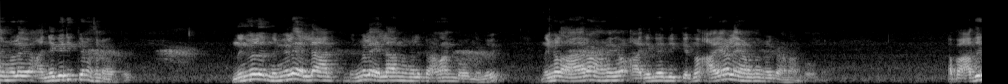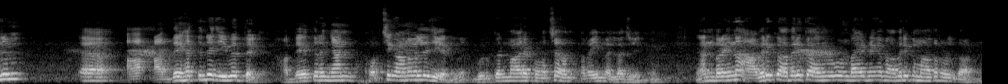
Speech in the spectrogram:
നിങ്ങൾ അനുകരിക്കുന്ന സമയത്ത് നിങ്ങൾ നിങ്ങളെയല്ല നിങ്ങളെയല്ല നിങ്ങൾ കാണാൻ പോകുന്നത് നിങ്ങൾ ആരാണെയോ അനുകരിക്കുന്നോ അയാളെയാണ് നിങ്ങൾ കാണാൻ പോകുന്നത്. അപ്പോൾ അതിനും അദ്ദേഹത്തിന്റെ ജീവിതത്തിൽ അദ്ദേഹത്തിന് ഞാൻ കുറച്ച് കാണുകയല്ല ചെയ്യുന്നത് ഗുരുക്കന്മാരെ കുറച്ച് പറയുന്നല്ല ചെയ്യുന്നു ഞാൻ പറയുന്ന അവർക്ക് അവർക്ക് അനുഭവം ഉണ്ടായിട്ടുണ്ടെങ്കിൽ അവർക്ക് മാത്രമുള്ളതാണ്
